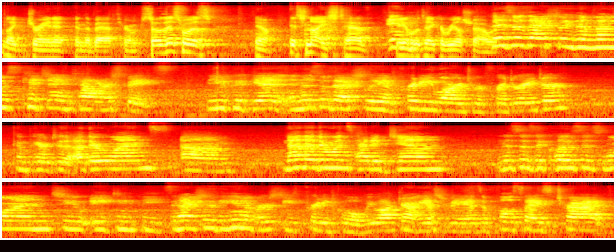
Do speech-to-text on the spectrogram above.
like drain it in the bathroom. So this was, you know, it's nice to have be able to take a real shower. This was actually the most kitchen counter space you could get, and this was actually a pretty large refrigerator compared to the other ones. Um, none of the other ones had a gym. This is the closest one to 18 Peaks. And actually the university is pretty cool. We walked around yesterday. It has a full-size track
